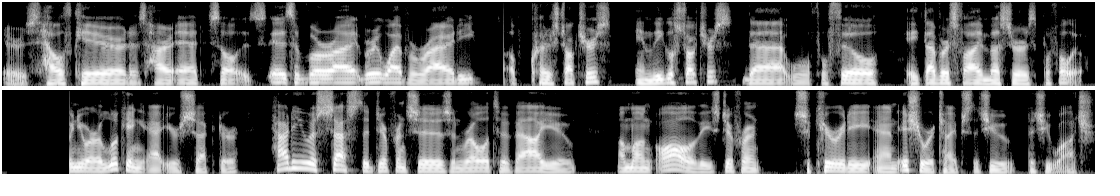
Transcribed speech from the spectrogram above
there's healthcare, there's higher ed. So it's it's a variety, very wide variety of credit structures and legal structures that will fulfill a diversified investor's portfolio. When you are looking at your sector, how do you assess the differences in relative value among all of these different security and issuer types that you that you watch?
